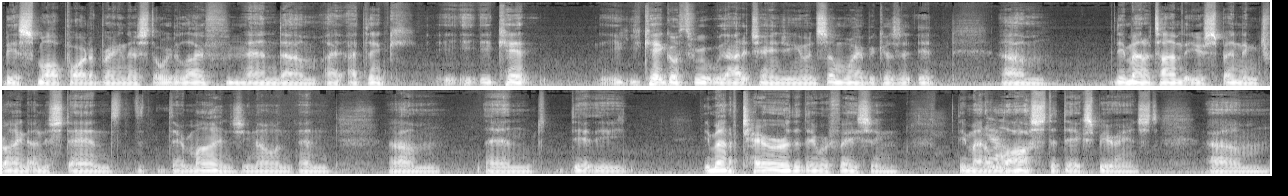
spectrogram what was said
be a small part of bringing their story to life, and um, I, I think it, it can't you, you can't go through it without it changing you in some way because it, it um, the amount of time that you're spending trying to understand th- their minds, you know, and and um, and the, the the amount of terror that they were facing, the amount Yeah. of loss that they experienced, um,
